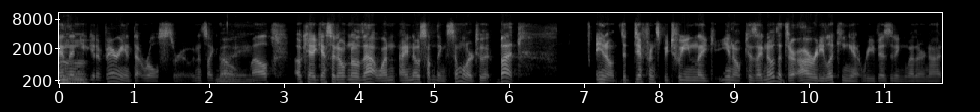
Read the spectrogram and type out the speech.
and then you Mhm. get a variant that rolls through and it's like oh well okay i guess i don't know that one. I know something similar to it but you know the difference between like you know because i know that they're already looking at revisiting whether or not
